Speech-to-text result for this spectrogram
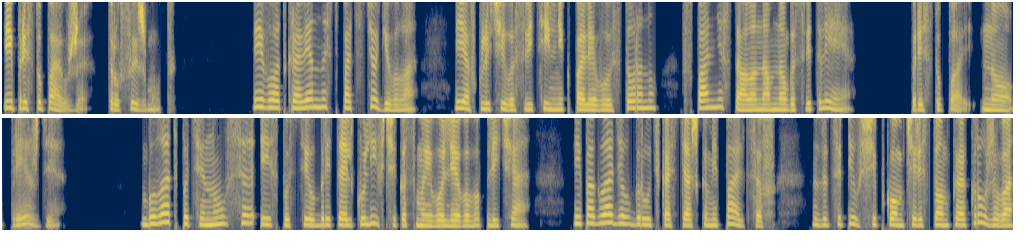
И приступай уже, трусы жмут. Его откровенность подстегивала. Я включила светильник по левую сторону, в спальне стало намного светлее. Приступай, но прежде... Булат потянулся и спустил бретельку лифчика с моего левого плеча и погладил грудь костяшками пальцев, зацепил щипком через тонкое кружево,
